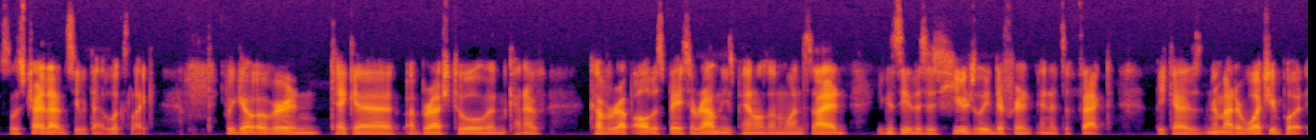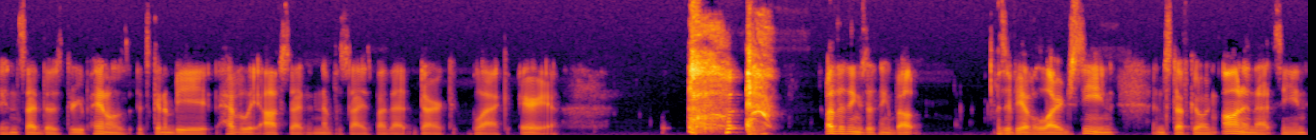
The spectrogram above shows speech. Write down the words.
So let's try that and see what that looks like. If we go over and take a, a brush tool and kind of cover up all the space around these panels on one side, you can see this is hugely different in its effect because no matter what you put inside those three panels, it's going to be heavily offset and emphasized by that dark black area. Other things to think about is if you have a large scene and stuff going on in that scene,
